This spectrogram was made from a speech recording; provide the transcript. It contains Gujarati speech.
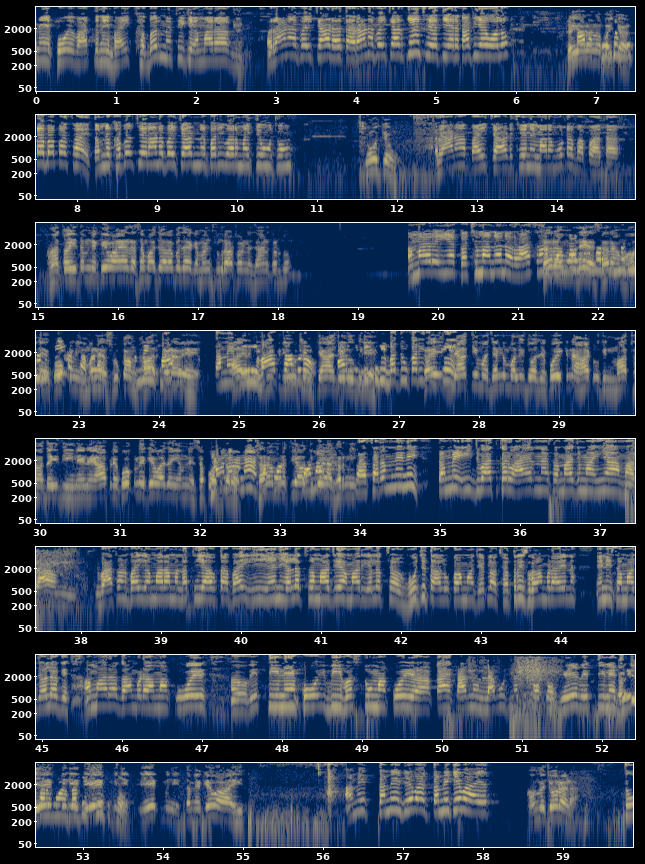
તમને કોઈ વાતની ભાઈ ખબર નથી કે અમારા રાણાભાઈ ચાડ હતા. રાણાભાઈ ચાડ ક્યાં છે અત્યારે? કાઢી આવો હાલો. મોટા બાપા થાય. તમને ખબર છે રાણાભાઈ ચાડ ને પરિવારમાંથી હું છું? શું છે રાણાભાઈ ચાડ છે ને મારા મોટા બાપા હતા. હા તો એ તમને કેવા આવ્યા હતા સમાજ વાળા બધા કે મનસુખ રાઠોડ ને જાણ કર દો. અમારે અહીંયા કચ્છમાં ના ના રાસણ શરમ ને શરમ હવે કોકની મને શું કામ ખાર ચડાવે? તમે પેલી વાત સાંભળો. તારી દીકરી બધું કરી કઈ જ્ઞાતિમાં જન્મ લીધો છે? કોઈક ને હાટું થી માથા દઈ દી ને એને આપણે કોકને કેવા જાય એમને સપોર્ટ કરો ના, ના, શરમ નથી આવતી કોઈના ઘરની. શરમની નહીં. તમે ઈ જ વાત કરો આયરના સમાજમાં અહીંયા અમારા વાસણભાઈ અમારામાં નથી આવતા ભાઈ. એની અલગ સમાજ અમારી અલગ છે ભુજ તાલુકામાં જેટલા છત્રીસ ગામડા એના એની સમાજ અલગ અમારા ગામડામાં કોઈ વ્યક્તિને કોઈ બી વસ્તુમાં કોઈ કાંઈ કાનૂન લાગુ જ નથી પડતો. જે વ્યક્તિને જે કરવું હોય બધી એક મિનિટ તમે કેવા આહિત અમે તમે જેવા તમે કેવા આયત અમે ચોરાડા.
